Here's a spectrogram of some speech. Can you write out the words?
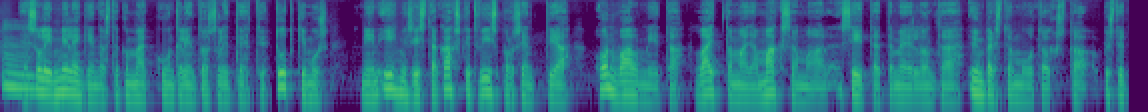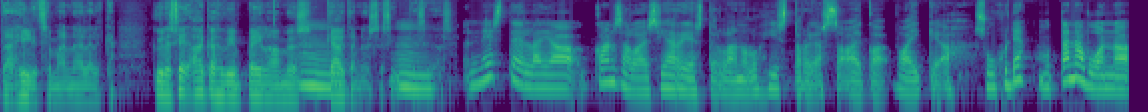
Mm. Ja se oli mielenkiintoista, kun mä kuuntelin, tuossa oli tehty tutkimus, niin ihmisistä 25 prosenttia on valmiita laittamaan ja maksamaan siitä, että meillä on tämä ympäristömuutosta, pystytään hillitsemään näillä. Eli kyllä se aika hyvin peilaa myös mm. käytännössä sitten mm. se asia. Nesteellä ja kansalaisjärjestöllä on ollut historiassa aika vaikea suhde, mutta tänä vuonna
